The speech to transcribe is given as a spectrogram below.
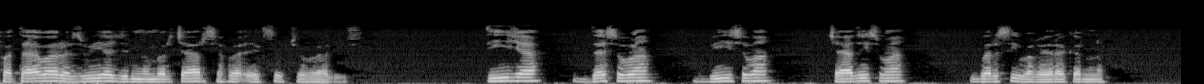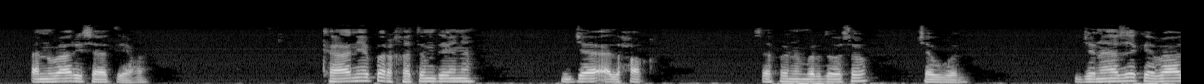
فتح رضویہ جن نمبر چار، صفحہ ایک سو چوالیس۔ تیجا، دسواں، بیسواں، چالیسواں، برسی وغیرہ کرنا۔ انوار ساتیہ کھانے پر ختم دینا۔ جا الحق۔ صفحہ نمبر دو سو چون۔ جنازے کے بعد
